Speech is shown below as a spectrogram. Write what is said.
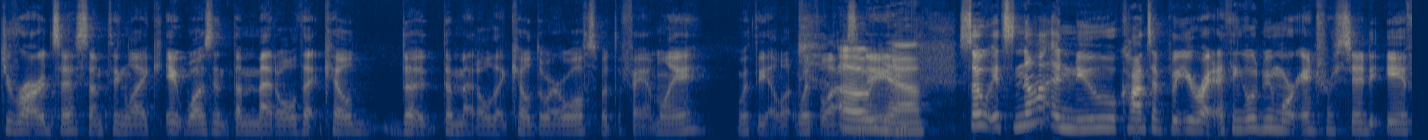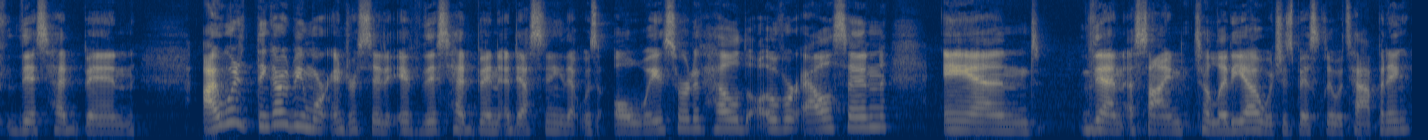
Gerard says something like it wasn't the metal that killed the the metal that killed the werewolves, but the family with the with the last Oh, name. yeah. So it's not a new concept, but you're right. I think I would be more interested if this had been. I would think I would be more interested if this had been a destiny that was always sort of held over Allison and then assigned to Lydia, which is basically what's happening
